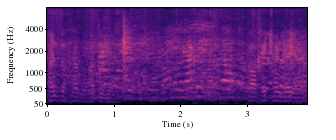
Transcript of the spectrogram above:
ठंड तो है बहुत ही काफ़ी ठंड है यहाँ।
